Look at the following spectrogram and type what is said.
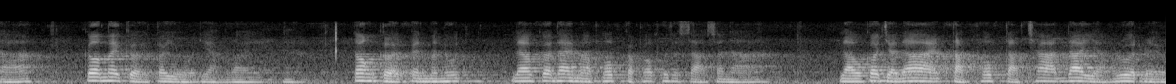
นา ก็ไม่เกิดประโยชน์อย่างไร ต้องเกิดเป็นมนุษย์แล้วก็ได้มาพบกับพระพุทธศาสนา เราก็จะได้ตัดภพตัดชาติได้อย่างรวดเร็ว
